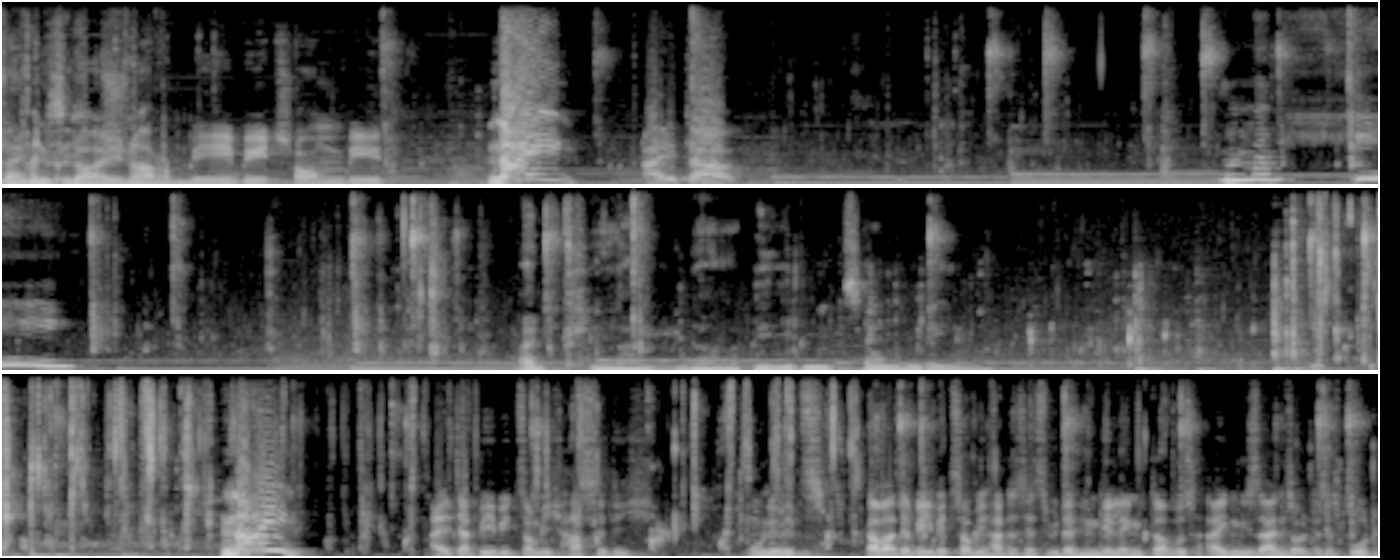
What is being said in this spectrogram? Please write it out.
Dein Ein Gesicht kleiner Babyzombie. Nein! Alter! Ein kleiner Babyzombie. Nein! Alter Babyzombie, ich hasse dich. Ohne Witz. Aber der Babyzombie hat es jetzt wieder hingelenkt, da wo es eigentlich sein sollte, das Boot.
